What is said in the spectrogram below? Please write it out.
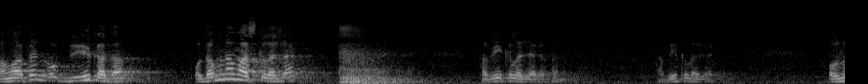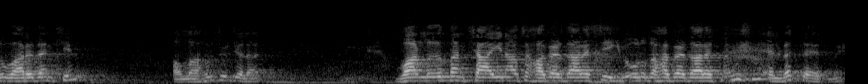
Ama efendim o büyük adam o da mı namaz kılacak? Tabii kılacak efendim. Tabii kılacak. Onu var eden kim? Allahu Zülcelal. Varlığından kainatı haberdar ettiği gibi onu da haberdar etmemiş mi? Elbette etmiş.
